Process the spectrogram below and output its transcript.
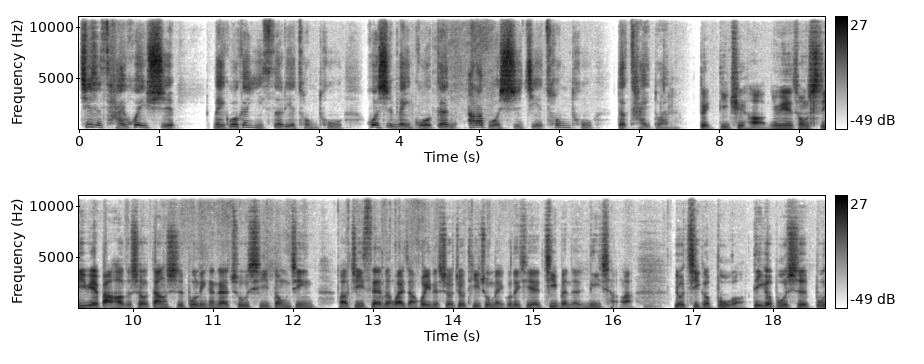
其实才会是美国跟以色列冲突，或是美国跟阿拉伯世界冲突的开端。对，的确哈，因为从十一月八号的时候，当时布林肯在出席东京啊 G7 外长会议的时候，就提出美国的一些基本的立场了。有几个步哦，第一个步是不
